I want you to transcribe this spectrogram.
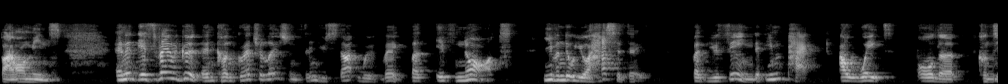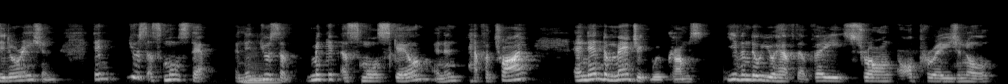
by all means, and it, it's very good. And congratulations. Then you start with big. But if not, even though you're hesitate, but you think the impact outweighs all the consideration, then use a small step and then mm. use a make it a small scale and then have a try and then the magic will comes even though you have the very strong operational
